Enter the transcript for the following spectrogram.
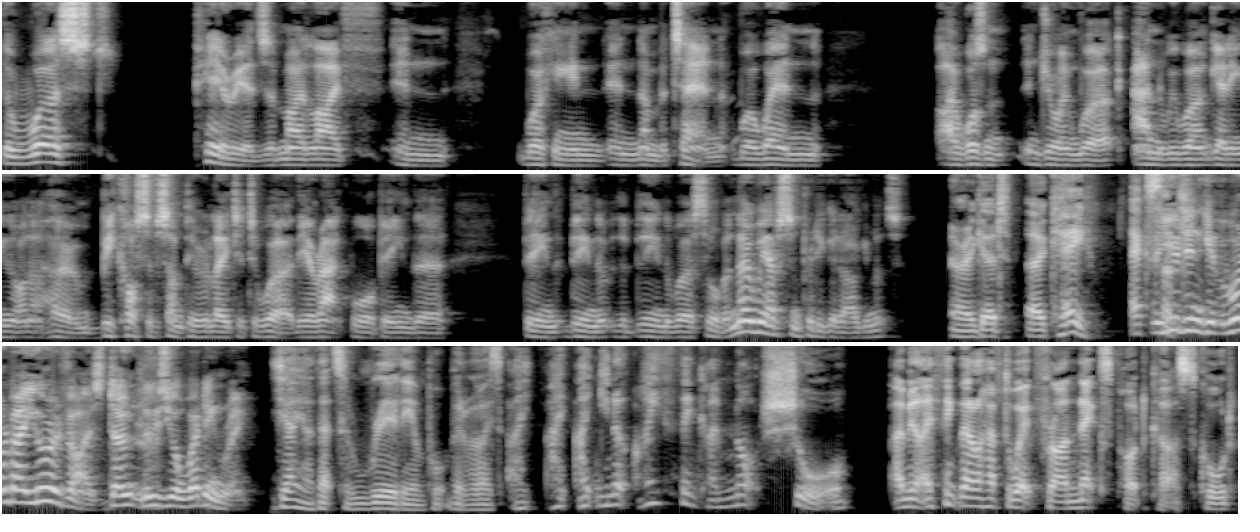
the worst periods of my life in working in, in number 10 were when I wasn't enjoying work and we weren't getting on at home because of something related to work, the Iraq war being the, being, being the, being the worst of all. But no, we have some pretty good arguments. Very good. Okay. Excellent. You didn't give. What about your advice? Don't lose your wedding ring. Yeah, yeah, that's a really important bit of advice. I, I, I, you know, I think I'm not sure. I mean, I think that'll have to wait for our next podcast called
